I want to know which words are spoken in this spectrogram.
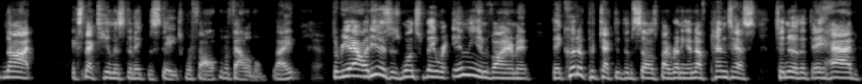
not expect humans to make mistakes. We're, fall, we're fallible, right? Yeah. The reality is, is once they were in the environment, they could have protected themselves by running enough pen tests to know that they had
